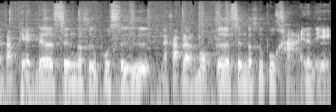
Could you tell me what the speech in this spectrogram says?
นะครับเทรดเดอร์ซึ่งก็คือผู้ซื้อนะครับแล้วโบรกเกอร์ซึ่งก็คือผู้ขายนั่นเอง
